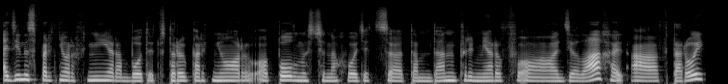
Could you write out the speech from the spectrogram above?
один из партнеров не работает, второй партнер а, полностью находится там, да, например, в а, делах, а, а второй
